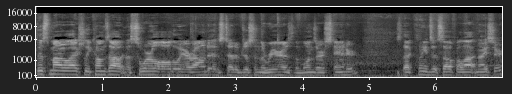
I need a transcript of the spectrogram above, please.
this model actually comes out in a swirl all the way around it instead of just in the rear as the ones are standard. So that cleans itself a lot nicer.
